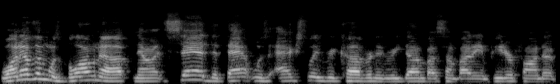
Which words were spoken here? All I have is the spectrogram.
One of them was blown up. Now it said that that was actually recovered and redone by somebody, and Peter Fonda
